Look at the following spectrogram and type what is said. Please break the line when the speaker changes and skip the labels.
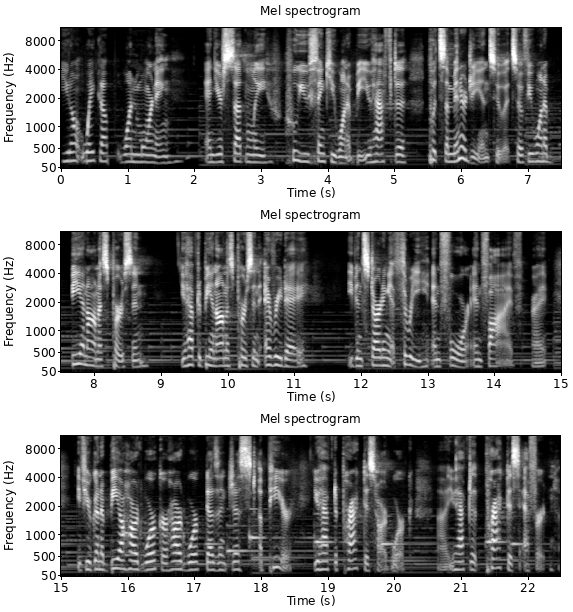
You don't wake up one morning and you're suddenly who you think you want to be. You have to put some energy into it. So if you want to be an honest person, you have to be an honest person every day, even starting at three and four and five, right? If you're going to be a hard worker, hard work doesn't just appear. You have to practice hard work. Uh, you have to practice effort.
